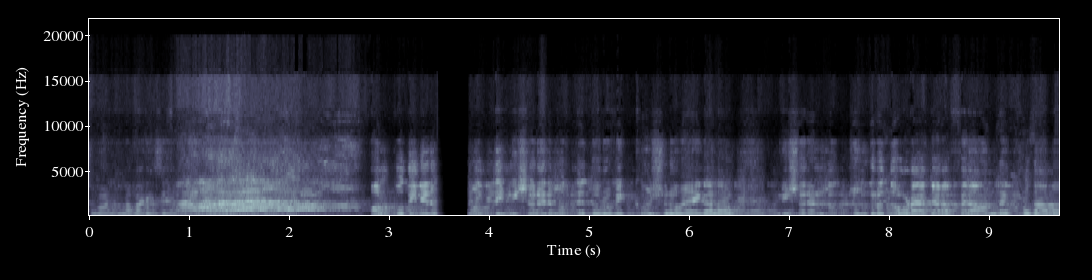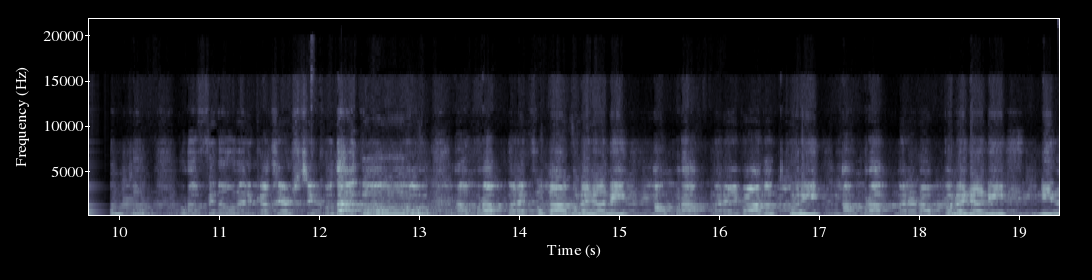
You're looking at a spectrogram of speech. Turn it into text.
সুবহানাল্লাহ, বাড়ি যায় অল্প দিনের মধ্যে মিশরের মধ্যে দুর্ভিক্ষ শুরু হয়ে গেল। মিশরের লোকজনগুলো দৌড়ায়, যারা ফেরাউনরে খোদা মানত, ওরা ফেরাউনের কাছে আসছে, খোদা গো, আমরা আপনারে খোদা বলে জানি, আমরা আপনার ইবাদত করি, আমরা আপনার রব বলে জানি। নীল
